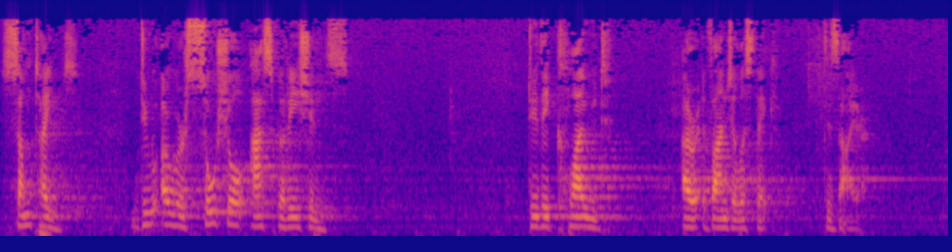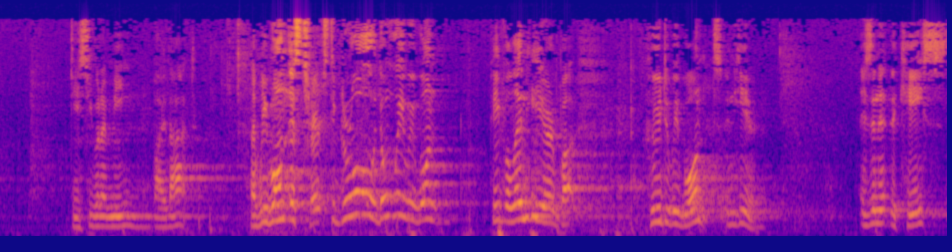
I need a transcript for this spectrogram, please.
sometimes do our social aspirations, do they cloud our evangelistic desire. Do you see what I mean by that? Like we want this church to grow, don't we? We want people in here, but who do we want in here? Isn't it the case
